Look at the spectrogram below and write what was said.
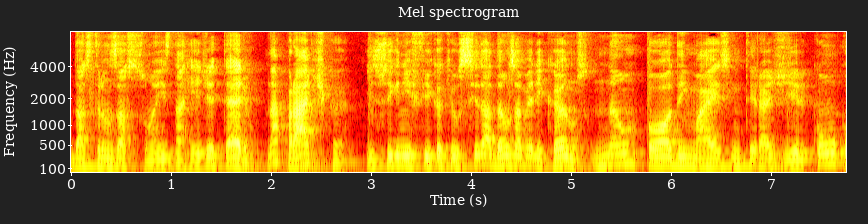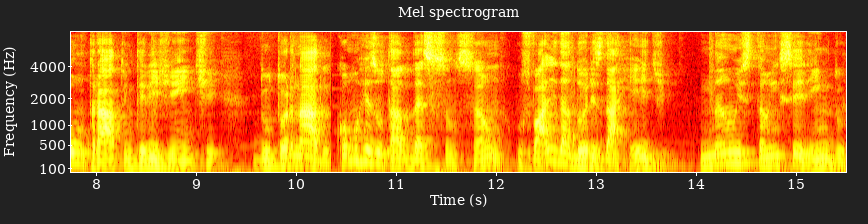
das transações na rede Ethereum. Na prática, isso significa que os cidadãos americanos não podem mais interagir com o contrato inteligente do Tornado. Como resultado dessa sanção, os validadores da rede não estão inserindo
